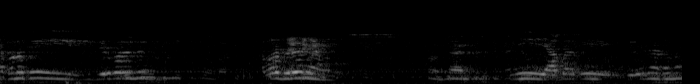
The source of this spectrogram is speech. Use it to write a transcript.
এখনও কি আবার বেরোয় না এই আপনার কি বেরোয় না এখনও?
